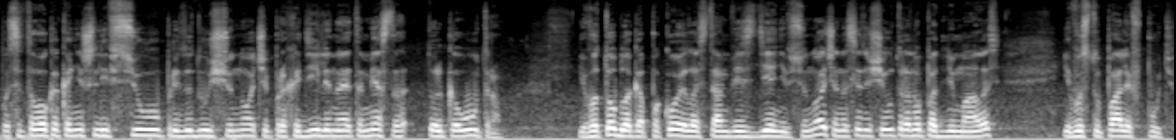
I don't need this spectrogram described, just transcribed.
после того, как они шли всю предыдущую ночь и проходили на это место только утром. И вот облако покоилось там весь день и всю ночь, а на следующее утро оно поднималось и выступали в путь.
